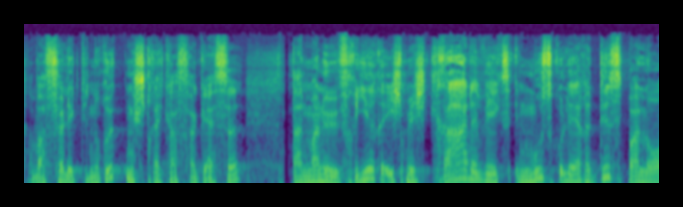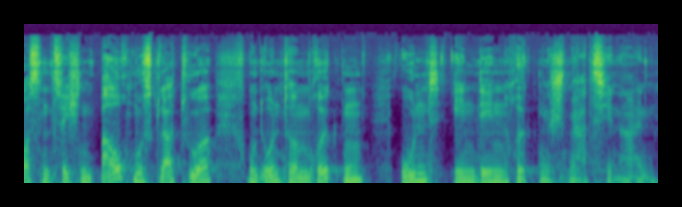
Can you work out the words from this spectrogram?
aber völlig den Rückenstrecker vergesse, dann manövriere ich mich geradewegs in muskuläre Disbalancen zwischen Bauchmuskulatur und unterem Rücken und in den Rückenschmerz hinein.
